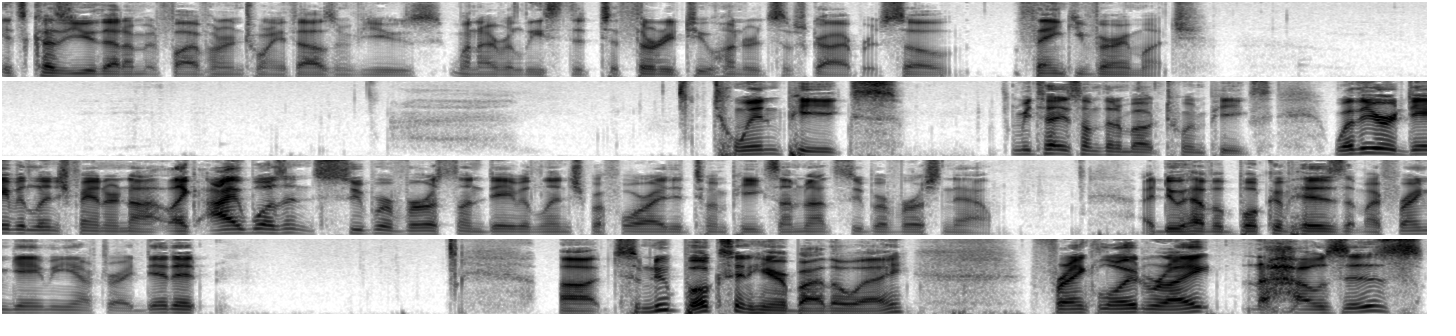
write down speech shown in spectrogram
it's because of you that I'm at 520,000 views when I released it to 3,200 subscribers. So thank you very much. Twin Peaks. Let me tell you something about Twin Peaks. Whether you're a David Lynch fan or not, like I wasn't super versed on David Lynch before I did Twin Peaks. I'm not super versed now. I do have a book of his that my friend gave me after I did it. Uh, some new books in here, by the way. Frank Lloyd Wright, The Houses.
